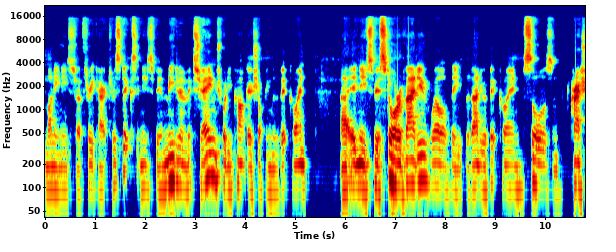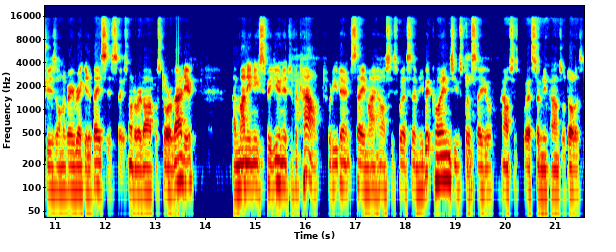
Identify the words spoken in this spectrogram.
money needs to have three characteristics it needs to be a medium of exchange where you can't go shopping with a Bitcoin. Uh, it needs to be a store of value. Well, the, the value of Bitcoin soars and crashes on a very regular basis, so it's not a reliable store of value and money needs to be a unit of account. Well, you don't say my house is worth so many bitcoins. You still say your house is worth so many pounds or dollars.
